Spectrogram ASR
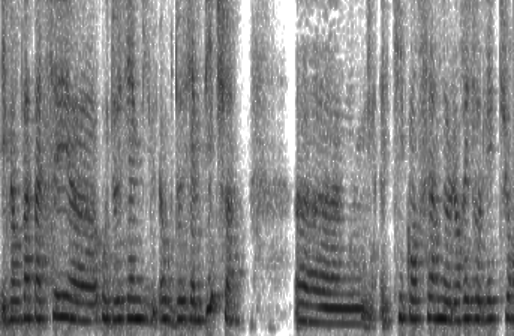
Eh bien, on va passer au, deuxième, au deuxième pitch qui concerne le réseau de lecture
